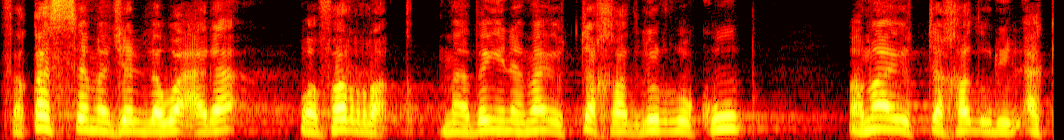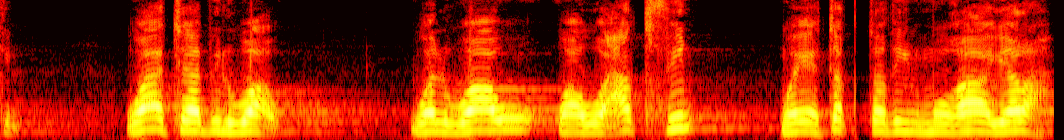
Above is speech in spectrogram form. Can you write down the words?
فقسم جل وعلا وفرق ما بين ما يتخذ للركوب وما يتخذ للأكل. وأتى بالواو. والواو واو عطف وهي تقتضي المغايرة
